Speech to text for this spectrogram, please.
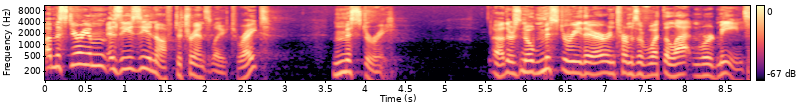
A mysterium is easy enough to translate, right? Mystery. Uh, there's no mystery there in terms of what the Latin word means.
